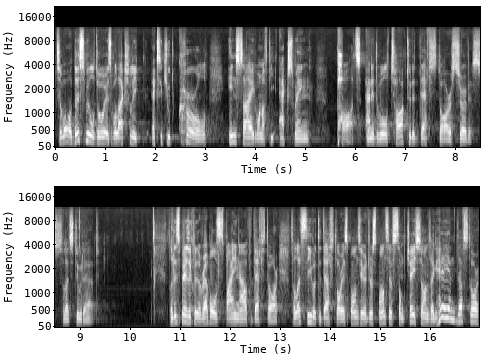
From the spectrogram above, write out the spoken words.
So what this will do is we'll actually execute curl inside one of the X-Wing pods, and it will talk to the Death Star service. So let's do that. So this is basically the rebels spying out the Death Star. So let's see what the Death Star responds here. The response is some JSON, like, hey, I'm the Death Star.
